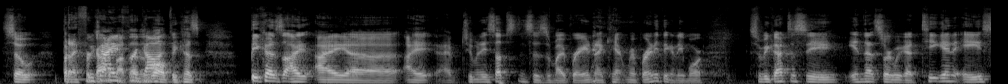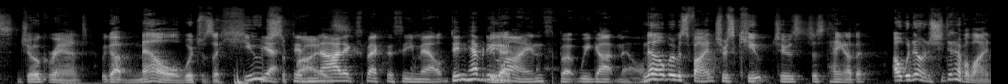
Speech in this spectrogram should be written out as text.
So, but I forgot I about that as well because because I I uh, I have too many substances in my brain and I can't remember anything anymore. So we got to see in that circle we got Tegan, Ace, Jo Grant. We got Mel, which was a huge Yeah. surprise. Did not expect to see Mel. Didn't have any got- lines, but we got Mel. no, but it was fine. She was cute. She was just hanging out there. Oh, no, she did have a line.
